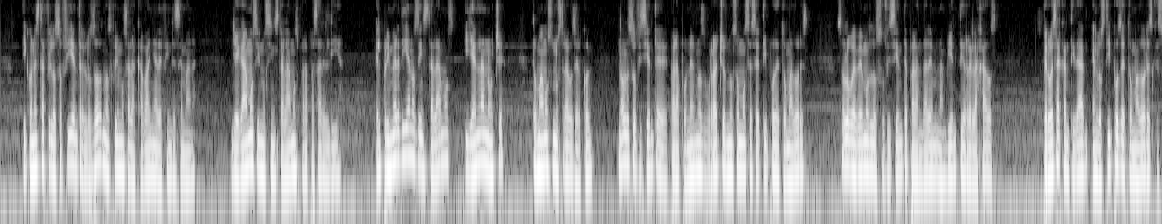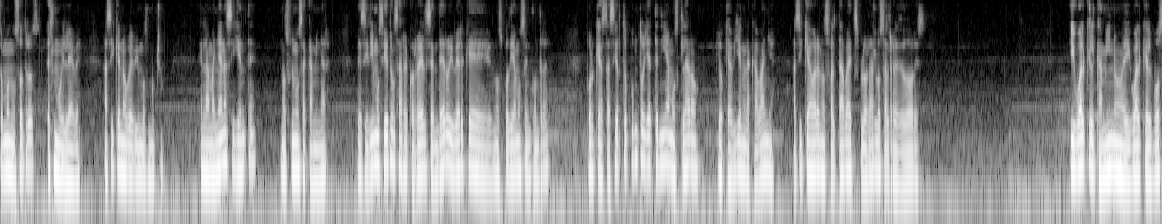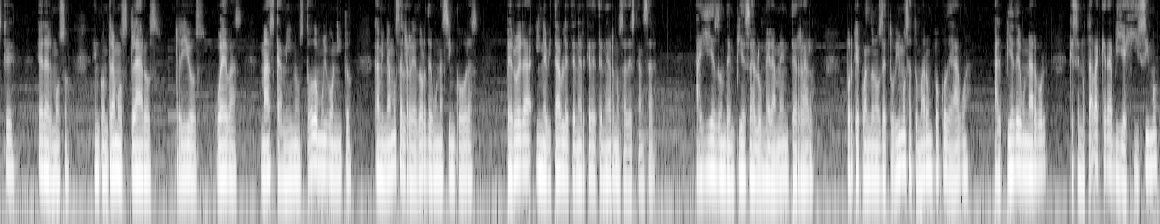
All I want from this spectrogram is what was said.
y con esta filosofía entre los dos nos fuimos a la cabaña de fin de semana. Llegamos y nos instalamos para pasar el día. El primer día nos instalamos y ya en la noche tomamos unos tragos de alcohol. No lo suficiente para ponernos borrachos, no somos ese tipo de tomadores. Solo bebemos lo suficiente para andar en ambiente y relajados. Pero esa cantidad en los tipos de tomadores que somos nosotros es muy leve, así que no bebimos mucho. En la mañana siguiente nos fuimos a caminar. Decidimos irnos a recorrer el sendero y ver qué nos podíamos encontrar, porque hasta cierto punto ya teníamos claro lo que había en la cabaña, así que ahora nos faltaba explorar los alrededores. Igual que el camino e igual que el bosque, era hermoso. Encontramos claros, ríos, cuevas, más caminos, todo muy bonito. Caminamos alrededor de unas cinco horas, pero era inevitable tener que detenernos a descansar. Allí es donde empieza lo meramente raro, porque cuando nos detuvimos a tomar un poco de agua, al pie de un árbol que se notaba que era viejísimo.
